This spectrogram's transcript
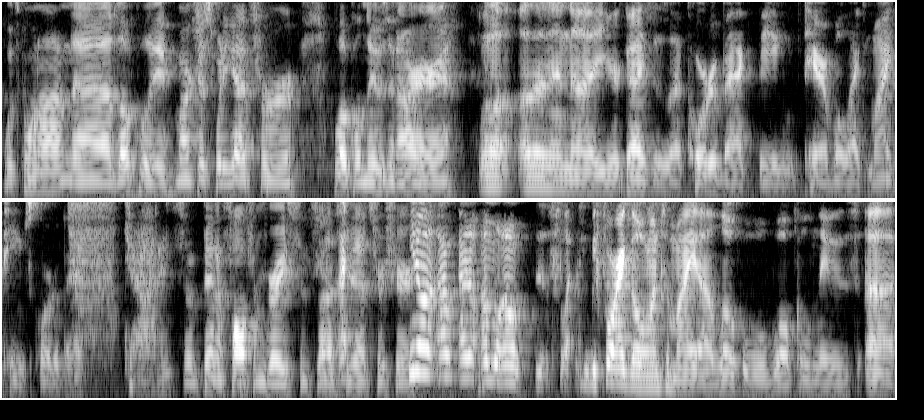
what's going on uh, locally, Marcus? What do you got for local news in our area? Well, other than uh, your guys' uh, quarterback being terrible, like my team's quarterback. God, it's been a fall from grace since last I- year. That's for sure. You know, I, I don't, I'm, I'm, like- before I go on to my uh, local local news, uh,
